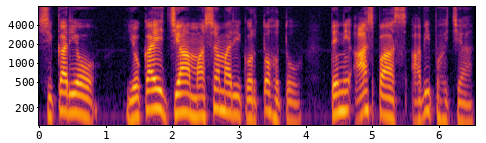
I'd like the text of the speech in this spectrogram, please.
શિકારીઓ યોકાએ જ્યાં માછામારી કરતો હતો તેની આસપાસ આવી પહોંચ્યા.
